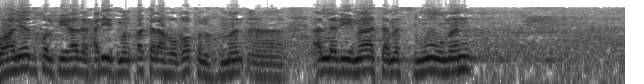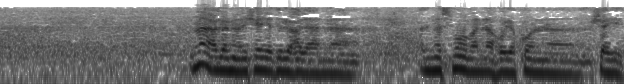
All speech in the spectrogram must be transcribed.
وهل يدخل في هذا الحديث من قتله بطنه من آه الذي مات مسموما ما اعلم يعني شيء يدل على أن المسموم أنه يكون شهيد.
